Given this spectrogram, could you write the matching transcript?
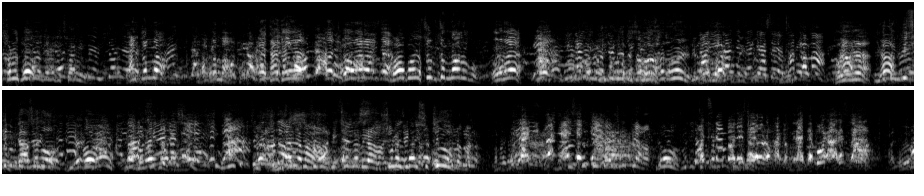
차를 빼야 되는 거 차를. 잠깐만. 잠깐만. 아, 다 조용해. 아, 조용하라니까. 아, 뭐야. 숨좀 나르고. 조용해. 이동해야 되잖아. 차를. 자, 이사님 얘기하세요. 잠깐만. 조용해. 이것도 미친놈들 아니고. 어, 나 뭐라 했어? 미친놈이야. 술하지 마, 이 새끼야. 네가 인간이야 이 새끼야! 너 지난번에 세월호 가족들한테 뭐라 그랬어? 아, 나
